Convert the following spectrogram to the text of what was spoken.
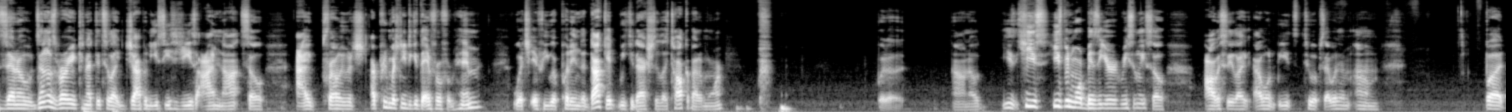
Zeno Zeno's very connected to like Japanese CCGs. I'm not, so I probably much I pretty much need to get the info from him. Which, if he would put in the docket, we could actually like talk about it more. but uh, I don't know he's he's he's been more busier recently, so obviously, like I won't be too upset with him. Um, but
